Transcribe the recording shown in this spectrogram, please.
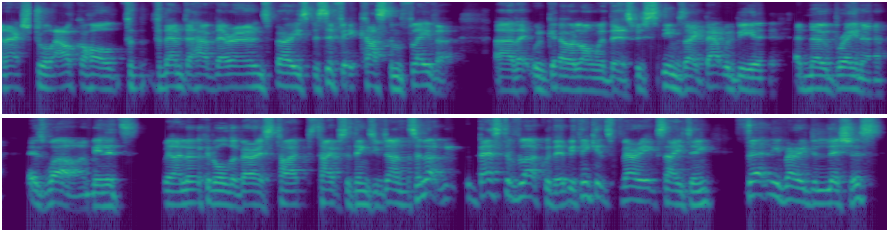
an actual alcohol for, for them to have their own very specific custom flavor uh, that would go along with this, which seems like that would be a, a no brainer as well. I mean, it's when I look at all the various types types of things you've done. So look, best of luck with it. We think it's very exciting, certainly very delicious.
